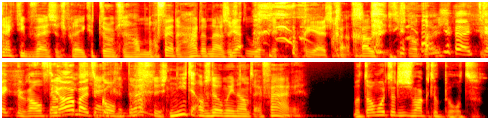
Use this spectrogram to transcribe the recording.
trekt hij bij wijze van spreken Trump zijn hand nog verder harder naar zich Ja. toe en zegt: juist, ga, gauw zitten, snel thuis. Ja, hij trekt nog half die arm is uit de kom. gedrag dus niet als dominant ervaren. Want dan wordt het een zwaktebod.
